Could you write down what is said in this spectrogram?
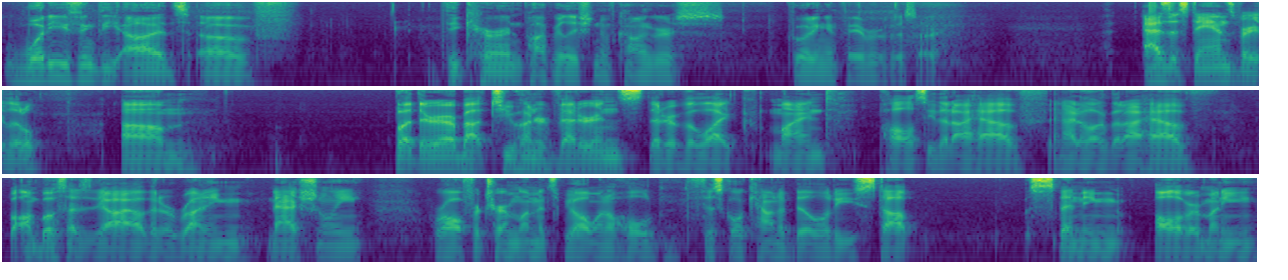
what do you think the odds of the current population of Congress voting in favor of this are? as it stands very little um, but there are about 200 veterans that are of the like mind policy that I have and ideologue that I have on both sides of the aisle that are running nationally. We're all for term limits. We all want to hold fiscal accountability, stop spending all of our money.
